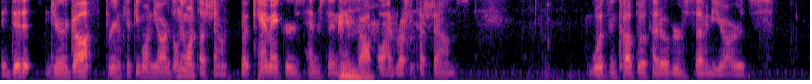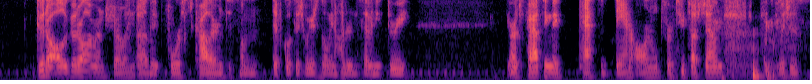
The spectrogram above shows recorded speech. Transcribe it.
They did it. Jared Goff, 351 yards, only one touchdown. But Cam Akers, Henderson, and Goff all had rushing touchdowns. Woods and Kupp both had over 70 yards. Good all good all around showing. Uh, they forced Kyler into some difficult situations, only 173 yards passing. They passed to Dan Arnold for two touchdowns, which is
